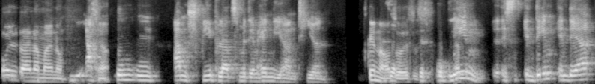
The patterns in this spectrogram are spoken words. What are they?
Voll deiner Meinung. Die acht ja. Stunden am Spielplatz mit dem Handy hantieren. Genau, also so ist es. Das Problem ist in, dem, in, der,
